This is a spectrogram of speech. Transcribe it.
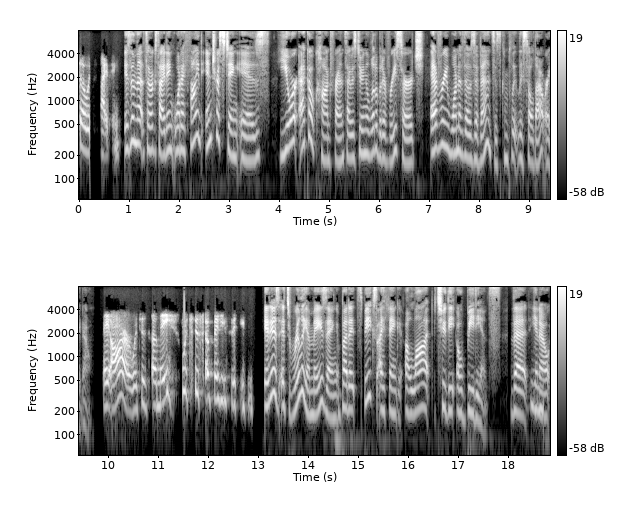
so exciting. Isn't that so exciting? What I find interesting is your Echo conference. I was doing a little bit of research. Every one of those events is completely sold out right now. They are, which is amazing, which is amazing. It is. It's really amazing, but it speaks, I think, a lot to the obedience that, you mm-hmm. know,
